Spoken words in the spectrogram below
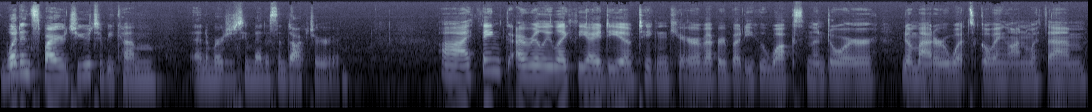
what inspired you to become an emergency medicine doctor? Uh, I think I really like the idea of taking care of everybody who walks in the door, no matter what's going on with them.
